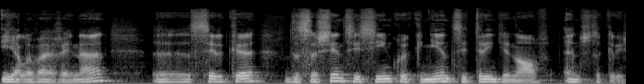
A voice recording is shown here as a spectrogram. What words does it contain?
e ela vai reinar eh, cerca de 605 a 539 a.C.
